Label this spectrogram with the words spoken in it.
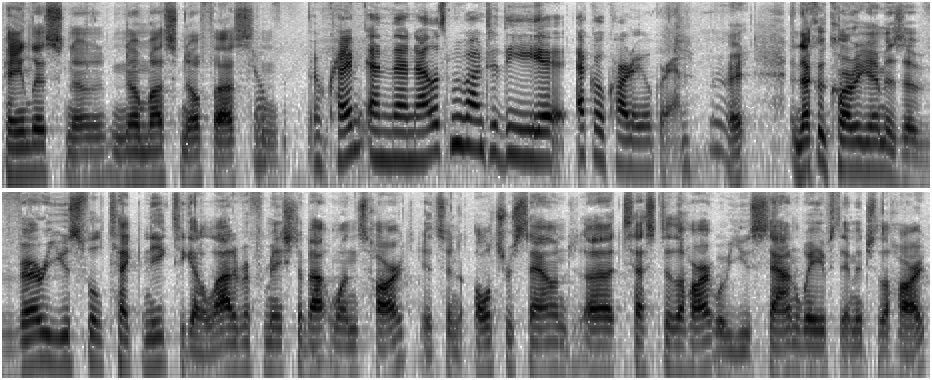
Painless, no, no muss, no fuss. No. Okay, and then uh, let's move on to the echocardiogram. All right. An echocardiogram is a very useful technique to get a lot of information about one's heart. It's an ultrasound uh, test of the heart where we use sound waves to image the heart.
